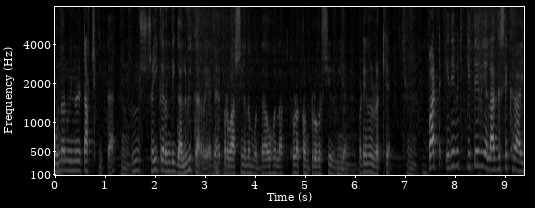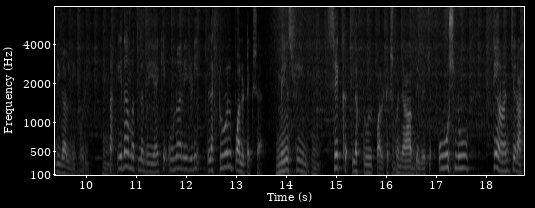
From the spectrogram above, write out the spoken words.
ਉਹਨਾਂ ਨੂੰ ਇਹਨਾਂ ਨੇ ਟੱਚ ਕੀਤਾ ਉਹਨਾਂ ਨੂੰ ਸਹੀ ਕਰਨ ਦੀ ਗੱਲ ਵੀ ਕਰ ਰਿਹਾ ਚਾਹੇ ਪ੍ਰਵਾਸੀਆਂ ਦਾ ਮੁੱਦਾ ਉਹ ਥੋੜਾ ਕੰਟਰੋਵਰਸ਼ੀਅਲ ਵੀ ਹੈ ਬਟ ਇਹਨਾਂ ਨੂੰ ਰੱਖਿਆ ਬਟ ਇਹਦੇ ਵਿੱਚ ਕਿਤੇ ਵੀ ਅਲੱਗ ਸਿੱਖ ਰਾਜ ਦੀ ਗੱਲ ਨਹੀਂ ਹੋ ਰਹੀ। ਤਾਂ ਇਹਦਾ ਮਤਲਬ ਇਹ ਹੈ ਕਿ ਉਹਨਾਂ ਨੇ ਜਿਹੜੀ ਇਲੈਕਟੋਰਲ ਪੋਲਿਟਿਕਸ ਹੈ mainstream Sikh electoral politics Punjab ਦੇ ਵਿੱਚ ਉਸ ਨੂੰ ਧਿਆਨ 'ਚ ਰੱਖ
